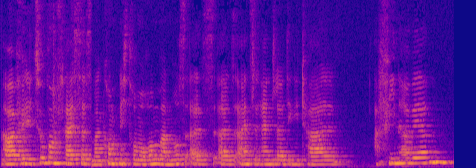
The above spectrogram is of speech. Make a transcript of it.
Aber für die Zukunft heißt das, man kommt nicht drum herum, man muss als, als Einzelhändler digital affiner werden?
